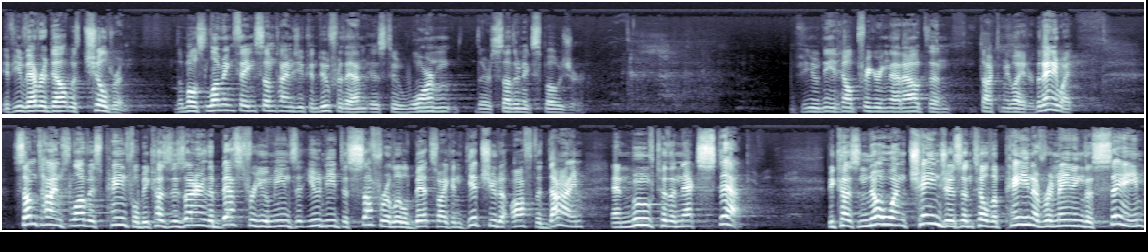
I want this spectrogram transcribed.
If you've ever dealt with children, the most loving thing sometimes you can do for them is to warm their southern exposure. If you need help figuring that out, then talk to me later. But anyway, sometimes love is painful because desiring the best for you means that you need to suffer a little bit so I can get you to off the dime and move to the next step. Because no one changes until the pain of remaining the same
